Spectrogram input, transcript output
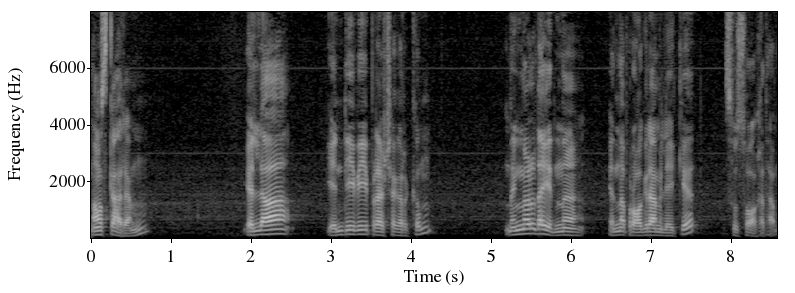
നമസ്കാരം. എല്ലാ എൻ ടി വി പ്രേക്ഷകർക്കും നിങ്ങളുടെ ഇന്ന് എന്ന പ്രോഗ്രാമിലേക്ക് സുസ്വാഗതം.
